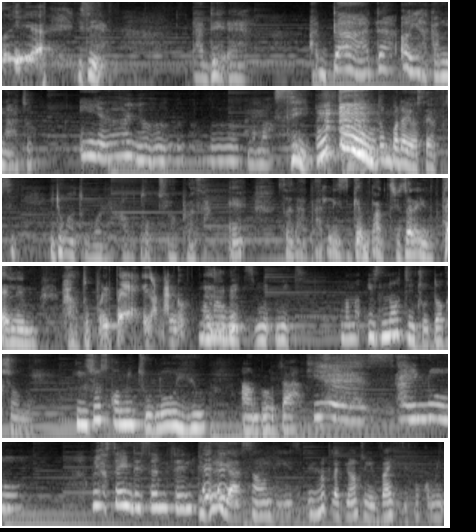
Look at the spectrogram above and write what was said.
You see, Daddy, eh, Ada, Ada, oh yeah, come now, too. Yeah, yeah. Mama. See, don't bother yourself. See, you don't want to worry. I'll talk to your brother, eh? So that at least get back to you, so that you tell him how to prepare. You gotta go. Mama, wait, wait, wait. Mama, it's not introduction. He's just coming to know you and brother. Yes, I know. We are saying the same thing. The way you are sounding, is- you look like you want to invite before coming.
